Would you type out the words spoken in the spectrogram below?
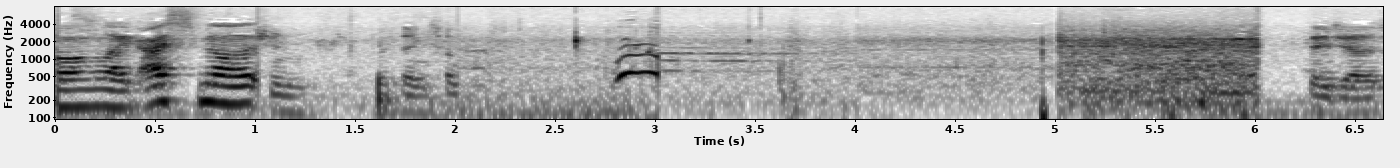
I'm like, I smell it. Hey, Judge.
